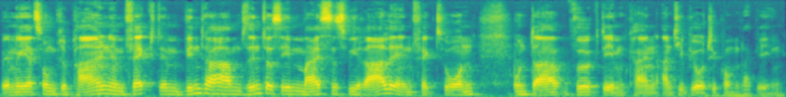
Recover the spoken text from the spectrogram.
Wenn wir jetzt so einen grippalen Infekt im Winter haben, sind das eben meistens virale Infektionen und da wirkt eben kein Antibiotikum dagegen.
